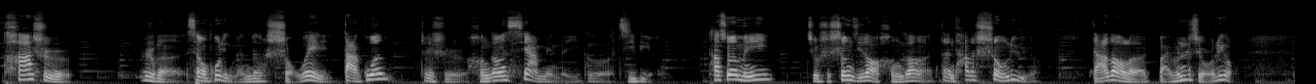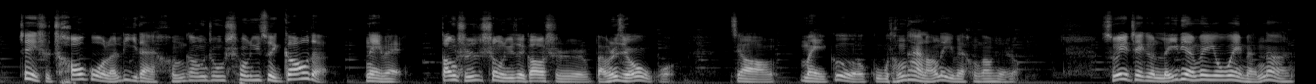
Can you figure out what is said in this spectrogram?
他是日本相扑里面的首位大官，这是横纲下面的一个级别。他虽然没就是升级到横纲啊，但他的胜率达到了百分之九十六，这是超过了历代横纲中胜率最高的那位。当时胜率最高是百分之九十五，叫每个古藤太郎的一位横纲选手，所以这个雷电卫右卫门呢，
